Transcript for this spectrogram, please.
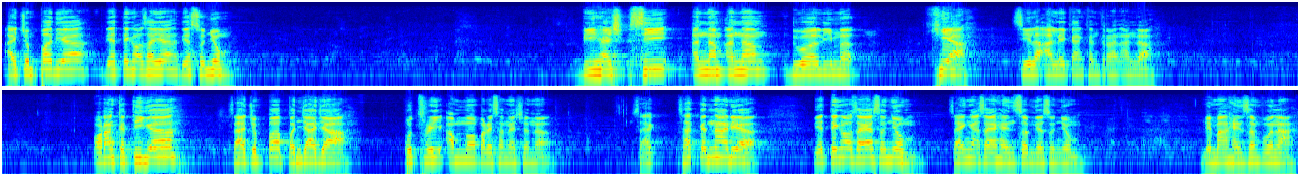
Saya jumpa dia, dia tengok saya, dia senyum. BHC 6625 Kia, sila alihkan kenderaan anda. Orang ketiga, saya jumpa penjajah Putri UMNO Barisan Nasional. Saya saya kenal dia. Dia tengok saya senyum. Saya ingat saya handsome, dia senyum. Memang handsome pun lah.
